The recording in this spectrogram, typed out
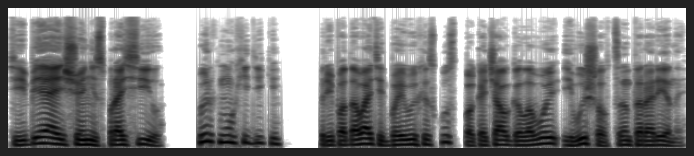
Тебя еще не спросил. Фыркнул Хидики. Преподаватель боевых искусств покачал головой и вышел в центр арены.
